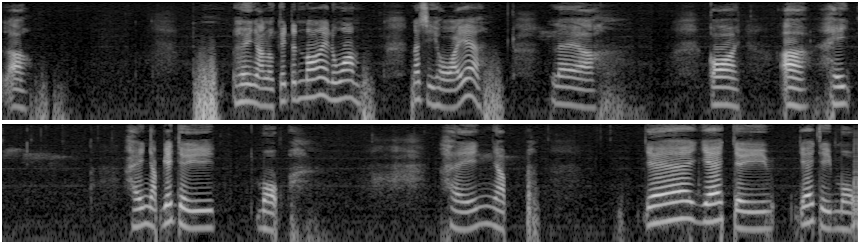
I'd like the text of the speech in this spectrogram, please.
Là khi nhận được cái tính toán này đúng không? Nó sẽ hỏi ấy, là coi à hãy hãy nhập giá trị một. Hãy nhập giá giá trị giá trị một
